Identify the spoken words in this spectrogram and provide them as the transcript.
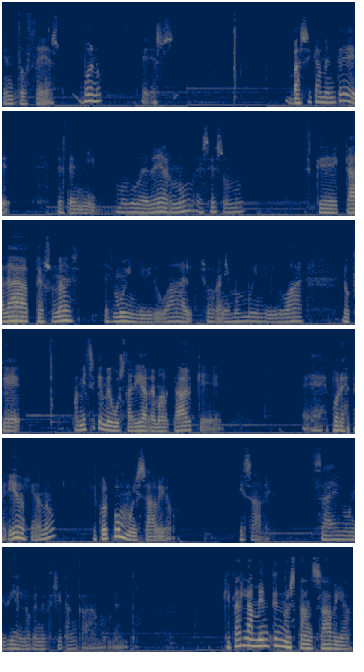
Entonces, bueno, es, básicamente, desde mi modo de ver, ¿no? Es eso, ¿no? Es que cada persona es, es muy individual, su organismo es muy individual. Lo que a mí sí que me gustaría remarcar que, eh, por experiencia, ¿no? El cuerpo es muy sabio y sabe, sabe muy bien lo que necesita en cada momento. Quizás la mente no es tan sabia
